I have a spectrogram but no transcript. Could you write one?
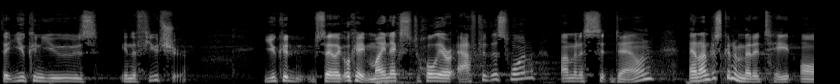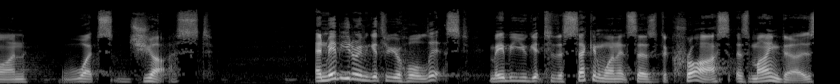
that you can use in the future. You could say, like, okay, my next holy hour after this one, I'm going to sit down and I'm just going to meditate on what's just. And maybe you don't even get through your whole list. Maybe you get to the second one, it says the cross, as mine does,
